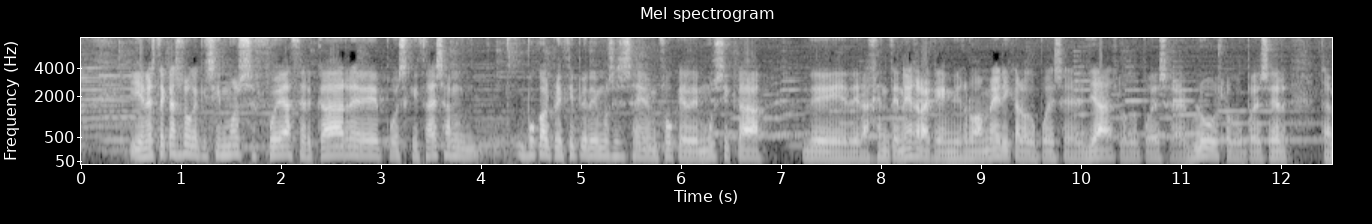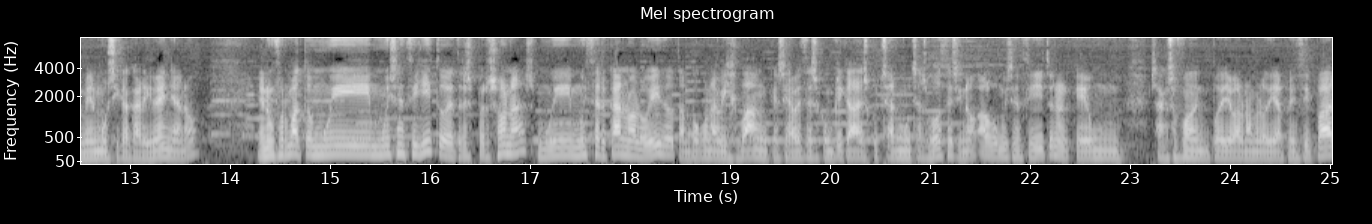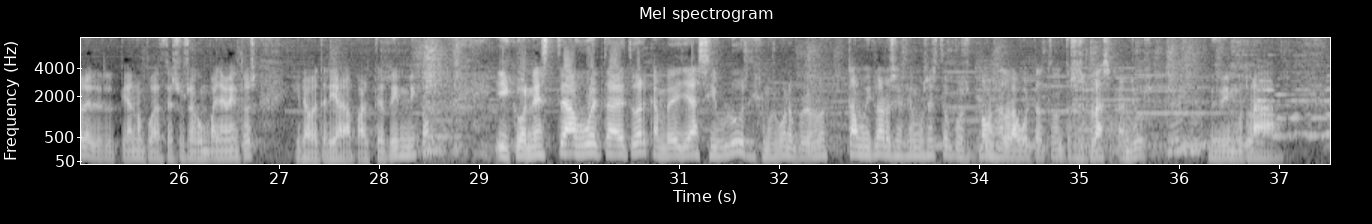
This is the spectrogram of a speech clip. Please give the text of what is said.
y en este caso lo que quisimos fue acercar, eh, pues quizás un poco al principio dimos ese enfoque de música de, de, la gente negra que emigró a América, lo que puede ser el jazz, lo que puede ser el blues, lo que puede ser también música caribeña, ¿no? en un formato muy, muy sencillito de tres personas, muy, muy cercano al oído, tampoco una big bang que sea a veces complicada de escuchar muchas voces, sino algo muy sencillito en el que un saxofón puede llevar una melodía principal, el piano puede hacer sus acompañamientos y la batería la parte rítmica. Y con esta vuelta de tuerca, en vez de jazz y blues, dijimos, bueno, pero no está muy claro si hacemos esto, pues vamos a dar la vuelta a todo, entonces Blast and Juice, le dimos la,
